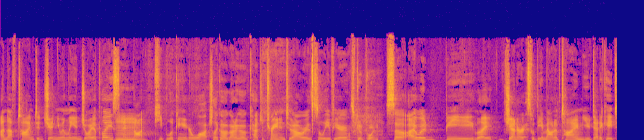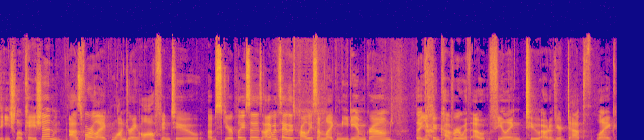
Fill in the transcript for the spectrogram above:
enough time to genuinely enjoy a place Mm. and not keep looking at your watch like oh I gotta go catch a train in two hours to leave here. That's a good point. So I would be like generous with the amount of time you dedicate to each location. As for like wandering off into obscure places, I would say there's probably some like medium ground that you could cover without feeling too out of your depth. Like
